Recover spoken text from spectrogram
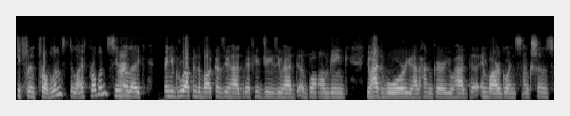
different problems the life problems. You right. know like when you grew up in the balkans you had refugees you had a bombing you had war you had hunger you had embargo and sanctions.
